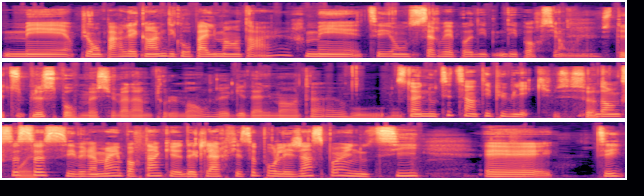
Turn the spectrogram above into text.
mais puis on parlait quand même des groupes alimentaires, mais tu sais, on se servait pas des, portions. C'était-tu plus pour monsieur, madame, tout le monde, le guide alimentaire ou? C'est un outil de santé publique. C'est ça. Donc ça, ça c'est vraiment important que de clarifier ça pour les gens. C'est pas un outil, euh, tu sais,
